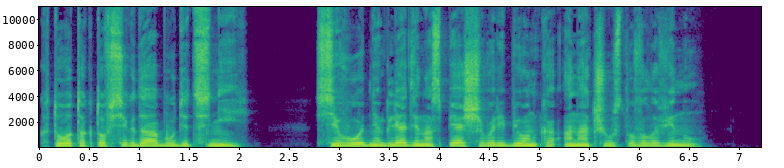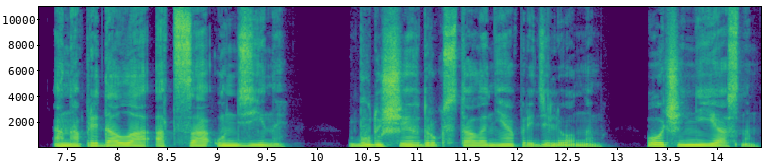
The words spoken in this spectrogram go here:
кто-то, кто всегда будет с ней. Сегодня, глядя на спящего ребенка, она чувствовала вину. Она предала отца Ундины. Будущее вдруг стало неопределенным, очень неясным.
